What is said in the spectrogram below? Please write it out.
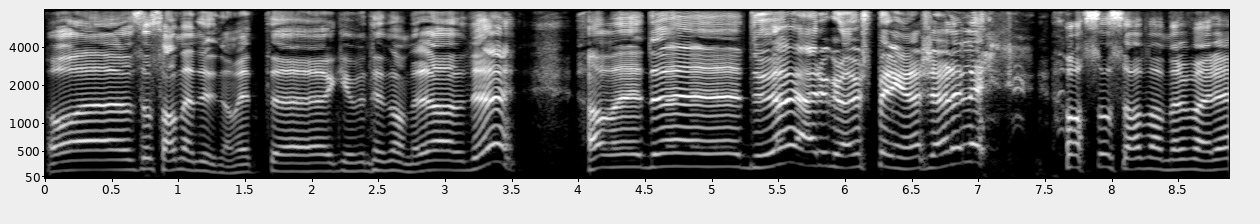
Og så sa den ene dynamittkubben til den andre da, Du, du, du er du glad i å sprenge deg sjøl, eller? Og så sa den andre bare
